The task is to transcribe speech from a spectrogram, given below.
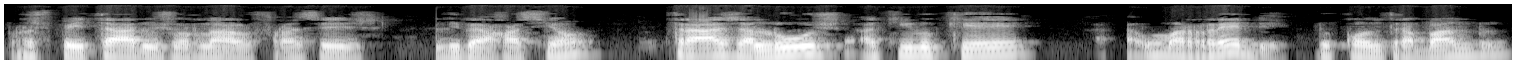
respeitado jornal francês Libération traz à luz aquilo que é uma rede de contrabando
